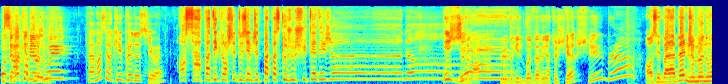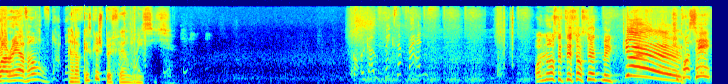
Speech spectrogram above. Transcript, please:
Oh, C'est qui bien joué Enfin, moi c'est moi qui upload aussi, ouais. Oh ça a pas déclenché le deuxième jetpack parce que je chutais déjà. Non. Déjà Le drill bot va venir te chercher, bro. Oh c'est pas la peine, je me noirais avant. Alors, qu'est-ce que je peux faire, moi, ici? Oh non, c'était censé être mes Je suis coincé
